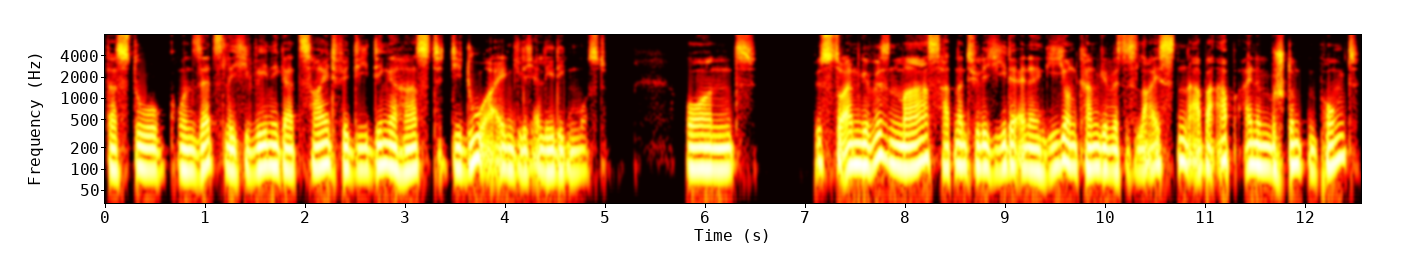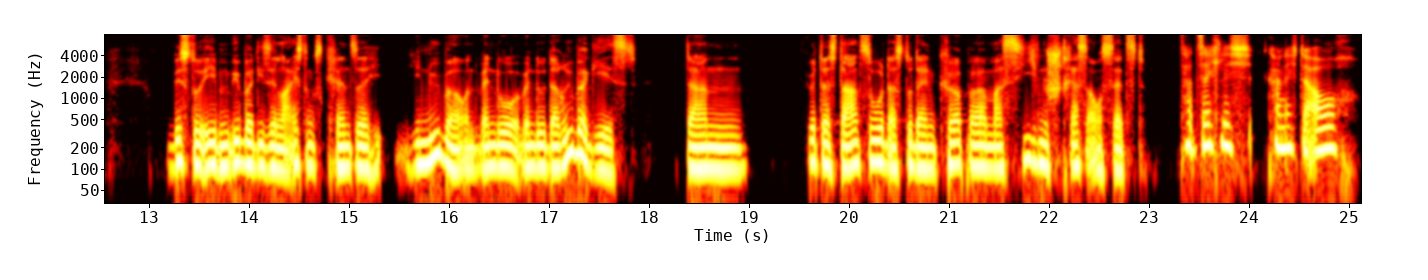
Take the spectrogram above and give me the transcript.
dass du grundsätzlich weniger Zeit für die Dinge hast, die du eigentlich erledigen musst. Und bis zu einem gewissen Maß hat natürlich jeder Energie und kann gewisses leisten, aber ab einem bestimmten Punkt bist du eben über diese Leistungsgrenze hi- hinüber. Und wenn du, wenn du darüber gehst, dann führt das dazu, dass du deinen Körper massiven Stress aussetzt. Tatsächlich kann ich da auch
